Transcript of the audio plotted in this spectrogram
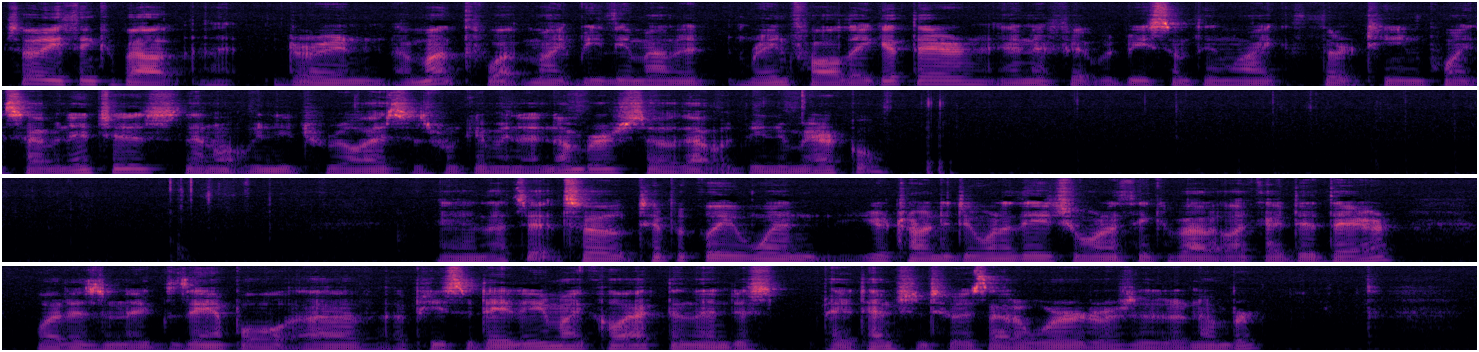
So you think about uh, during a month what might be the amount of rainfall they get there, and if it would be something like 13.7 inches, then what we need to realize is we're giving a number, so that would be numerical. And that's it. So typically when you're trying to do one of these, you want to think about it like I did there. What is an example of a piece of data you might collect? And then just pay attention to, is that a word or is it a number?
